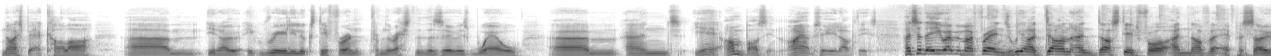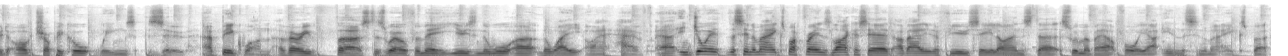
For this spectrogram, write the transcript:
Nice bit of colour. Um, you know, it really looks different from the rest of the zoo as well. Um, and yeah, I'm buzzing. I absolutely love this. And so there you have it, my friends. We are done and dusted for another episode of Tropical Wings Zoo. A big one, a very first as well for me, using the water the way I have. Uh, enjoy the cinematics, my friends. Like I said, I've added a few sea lions to swim about for you in the cinematics, but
